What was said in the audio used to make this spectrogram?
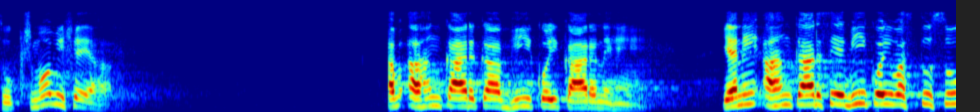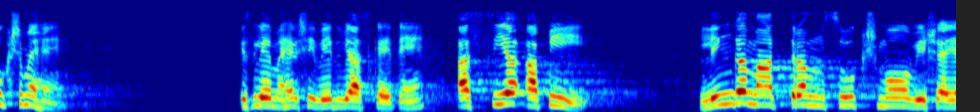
सूक्ष्मो विषय अब अहंकार का भी कोई कारण है, यानी अहंकार से भी कोई वस्तु सूक्ष्म है। इसलिए महर्षि वेदव्यास कहते हैं, अस्य अपि लिंग मात्रम सूक्ष्मो विषय।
